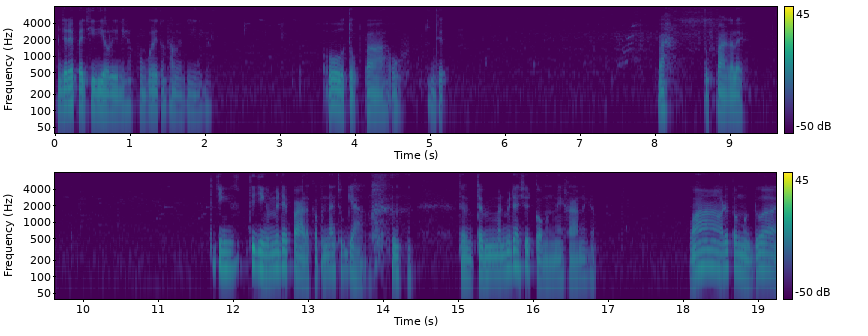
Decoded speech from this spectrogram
มันจะได้ไปทีเดียวเลยนะครับ ผมก็เลยต้องทำแบบนี้นะครับ โอ้ ตกปลา โอ้ กินเถอะไปตกปลากันเลย ที่จริง ที่จริงมันไม่ได้ปลาหรอกครับ มันได้ทุกอย่าง แต่แต่มันไม่ได้ชุดเกาะมันไหมครับนะครับ ว้าว ได้ปลาหมึกด้วย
